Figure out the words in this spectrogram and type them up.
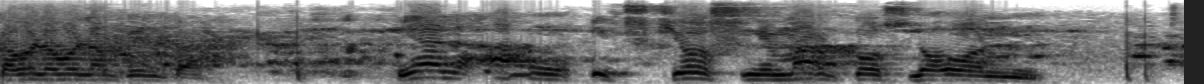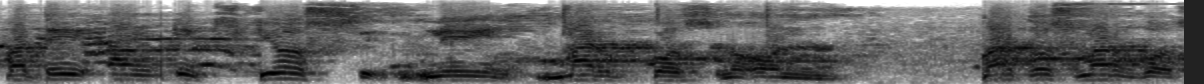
kawala-walang pinta. Yan ang excuse ni Marcos noon. Pati ang excuse ni Marcos noon. Marcos Marcos.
